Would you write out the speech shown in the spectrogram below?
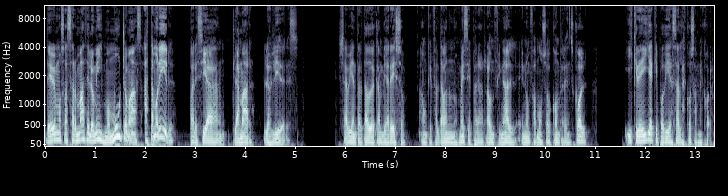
Debemos hacer más de lo mismo, mucho más, hasta morir, parecían clamar los líderes. Ya habían tratado de cambiar eso, aunque faltaban unos meses para el round final en un famoso conference call, y creía que podía hacer las cosas mejor.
